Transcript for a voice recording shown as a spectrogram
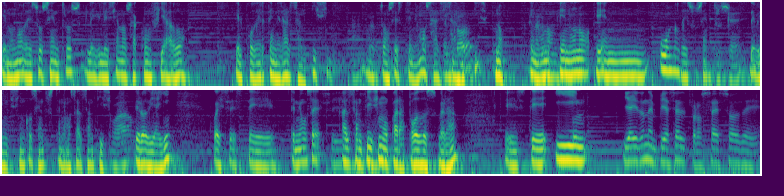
En uno de esos centros la iglesia nos ha confiado el poder tener al Santísimo. Ah, Entonces tenemos al Santísimo. No, en uno, en uno, en uno de esos centros. De 25 centros tenemos al Santísimo. Pero de ahí pues este, tenemos al Santísimo para todos, ¿verdad? Este, y, y ahí es donde empieza el proceso de,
